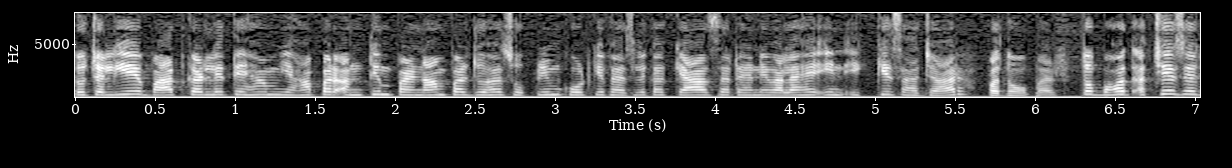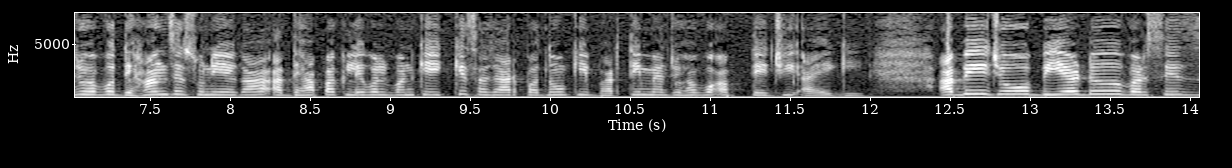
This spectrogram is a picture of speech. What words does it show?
तो चलिए बात कर लेते हैं हम। यहाँ पर अंतिम परिणाम पर जो है सुप्रीम कोर्ट के फैसले का क्या असर रहने वाला है इन इक्कीस हज़ार पदों पर। तो बहुत अच्छे से जो है वो ध्यान से सुनिएगा, अध्यापक लेवल वन के इक्कीस हज़ार पदों की भर्ती में जो है वो अब तेज़ी आएगी। अभी जो बीएड वर्सेस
